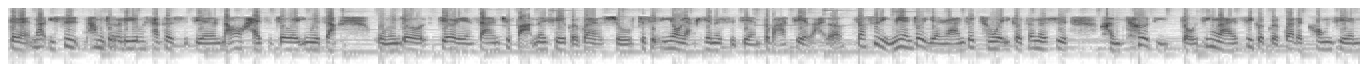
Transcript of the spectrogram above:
对，那于是他们就会利用下课时间，然后孩子就会因为这样，我们就接二连三去把那些鬼怪的书，就是运用两天的时间都把它借来了。教室里面就俨然就成为一个真的是很彻底走进来是一个鬼怪的空间。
